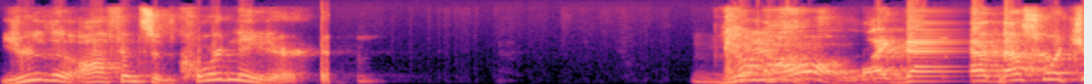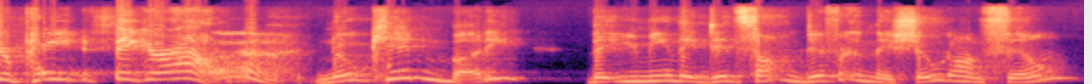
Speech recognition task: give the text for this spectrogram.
You're the offensive coordinator. Come on, like that. That's what you're paid to figure out. Yeah, no kidding, buddy. That you mean they did something different than they showed on film?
